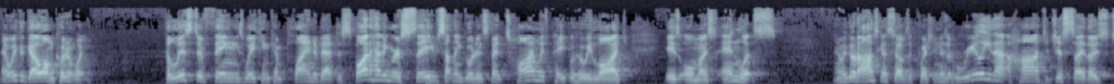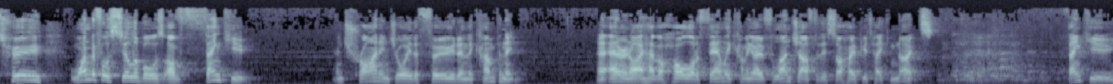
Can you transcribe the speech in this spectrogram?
And we could go on, couldn't we? The list of things we can complain about, despite having received something good and spent time with people who we like, is almost endless. And we've got to ask ourselves the question is it really that hard to just say those two wonderful syllables of thank you and try and enjoy the food and the company? Uh, Anna and I have a whole lot of family coming over for lunch after this, so I hope you're taking notes. Thank you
